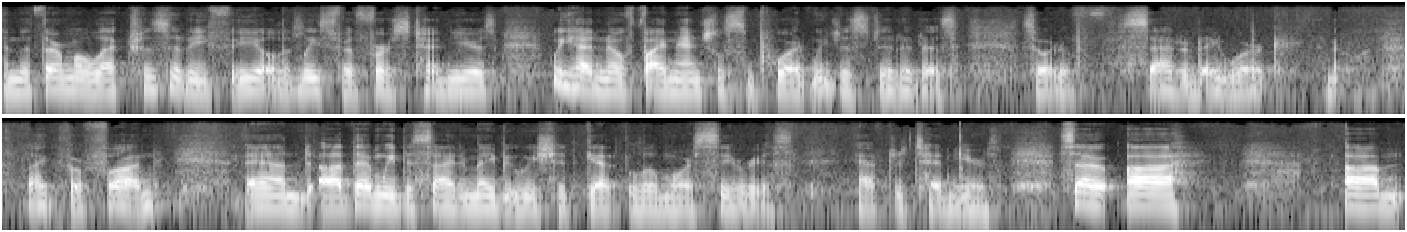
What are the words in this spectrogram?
in the thermoelectricity field, at least for the first 10 years, we had no financial support. We just did it as sort of Saturday work, you know, like for fun. And uh, then we decided maybe we should get a little more serious after 10 years. So uh, um,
